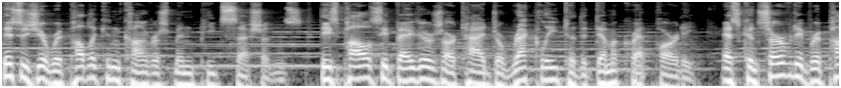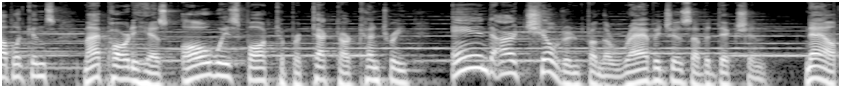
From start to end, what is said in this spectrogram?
this is your Republican Congressman Pete Sessions. These policy failures are tied directly to the Democrat Party. As conservative Republicans, my party has always fought to protect our country and our children from the ravages of addiction. Now,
